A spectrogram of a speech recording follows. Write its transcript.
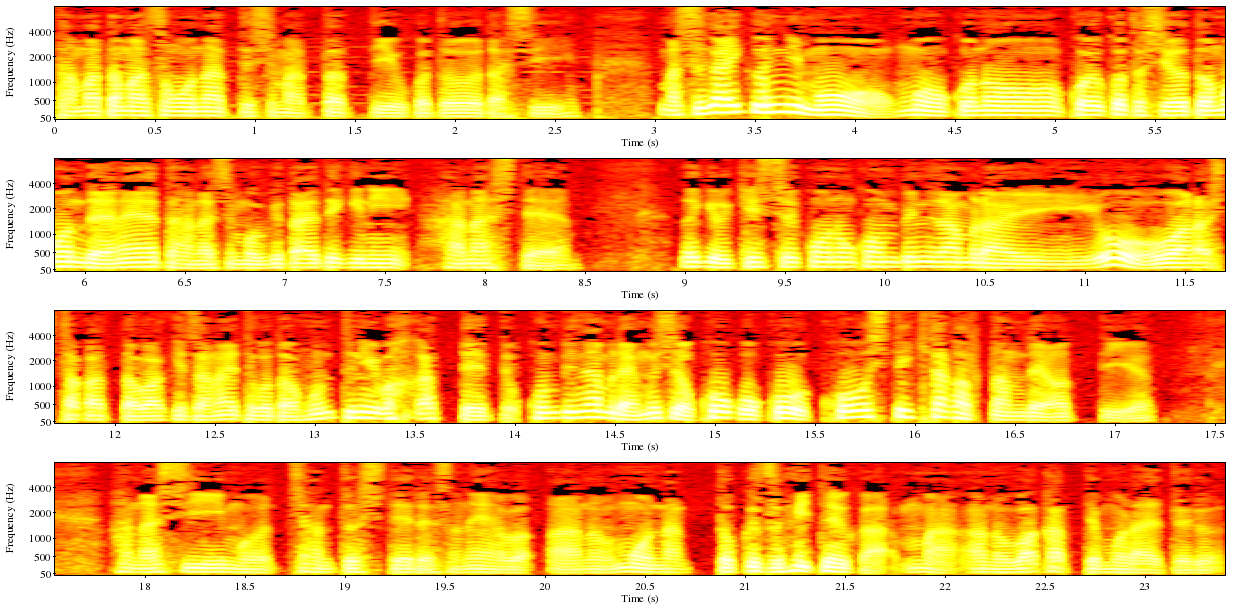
たまたまそうなってしまったっていうことだし、まあ、菅井くんにも、もうこの、こういうことしようと思うんだよねって話も具体的に話して、だけど決してこのコンビニ侍を終わらしたかったわけじゃないってことは本当に分かってって、コンビニ侍むしろこうこうこう、こうしていきたかったんだよっていう話もちゃんとしてですね、あの、もう納得済みというか、まあ、あの、分かってもらえてる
